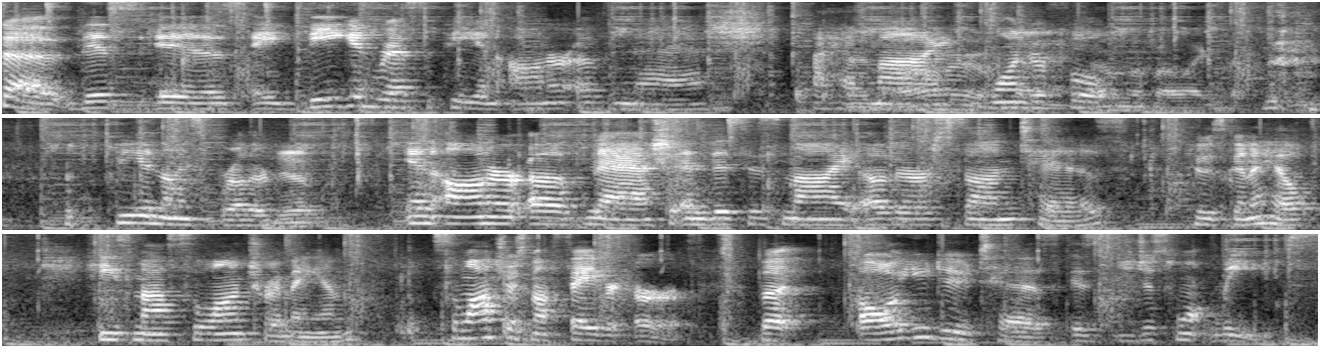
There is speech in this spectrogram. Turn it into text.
So this is a vegan recipe in honor of Nash. I have In my wonderful. I don't know if I like that. be a nice brother. yep. in honor of Nash, and this is my other son, Tez, who's gonna help. He's my cilantro man. Cilantro is my favorite herb, but all you do, Tez, is you just want leaves.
